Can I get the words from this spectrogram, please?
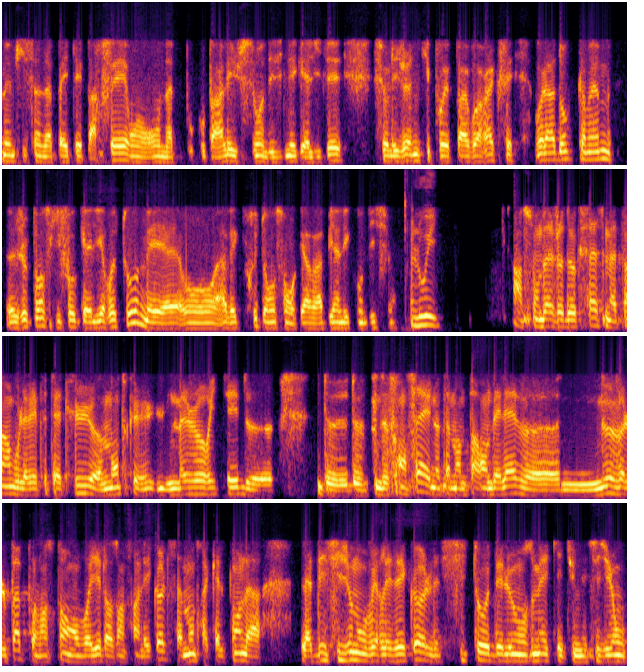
même si ça n'a pas été parfait. On, a beaucoup parlé justement des inégalités sur les jeunes qui pouvaient pas avoir accès. Voilà, donc quand même, je pense qu'il faut qu'elle y retourne, mais on, avec prudence, on regardera bien les conditions. Louis. Un sondage Odoxa ce matin, vous l'avez peut-être lu, montre qu'une majorité de, de, de, de, Français, et notamment de parents d'élèves, ne veulent pas pour l'instant envoyer leurs enfants à l'école. Ça montre à quel point la, la décision d'ouvrir les écoles sitôt dès le 11 mai, qui est une décision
